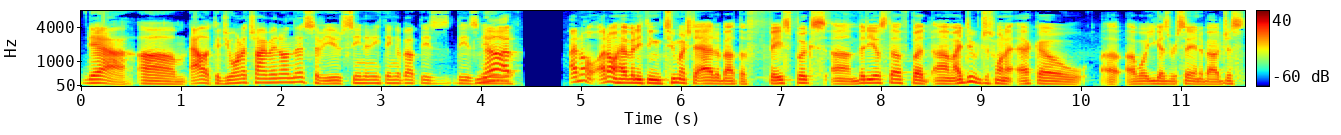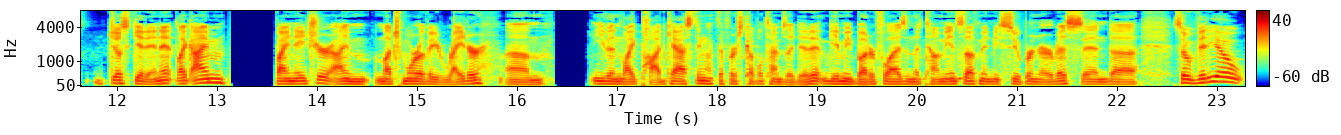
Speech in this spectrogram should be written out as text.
yeah. Um, Alec, did you want to chime in on this? Have you seen anything about these these? No, new... I, I don't. I don't have anything too much to add about the Facebook's um, video stuff, but um, I do just want to echo uh, uh, what you guys were saying about just just get in it. Like I'm by nature, I'm much more of a writer. Um, even like podcasting, like the first couple times I did it, it gave me butterflies in the tummy and stuff, made me super nervous. And uh, so video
